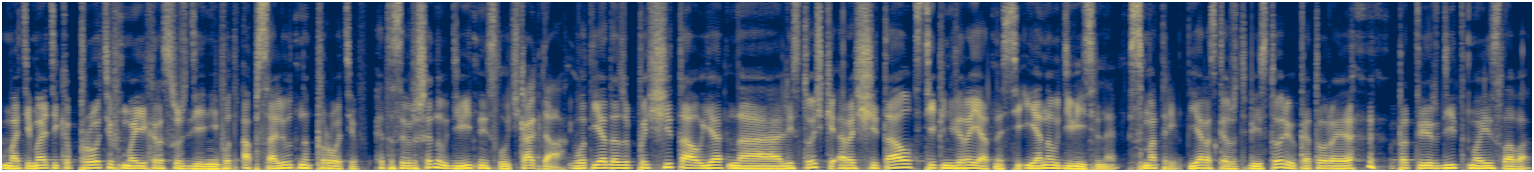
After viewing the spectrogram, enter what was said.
математика против моих рассуждений. Вот абсолютно против. Это совершенно удивительный случай. Когда? Вот я даже посчитал, я на листочке рассчитал степень вероятности, и она удивительная. Смотри, я расскажу тебе историю, которая подтвердит мои слова.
